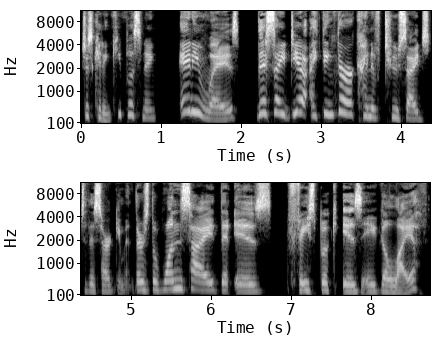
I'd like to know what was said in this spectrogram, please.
Just kidding, keep listening. Anyways, this idea, I think there are kind of two sides to this argument. There's the one side that is Facebook is a Goliath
